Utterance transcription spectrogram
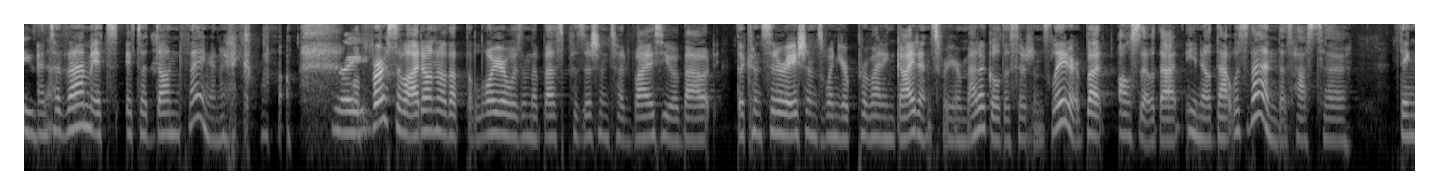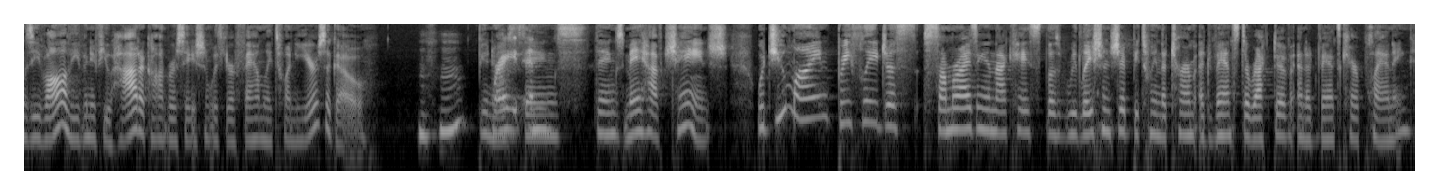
Exactly. And to them, it's it's a done thing. And I think, well, right. well, first of all, I don't know that the lawyer was in the best position to advise you about the considerations when you're providing guidance for your medical decisions later. But also that you know that was then. This has to things evolve even if you had a conversation with your family 20 years ago mm-hmm. you know right. things and- things may have changed would you mind briefly just summarizing in that case the relationship between the term advanced directive and advanced care planning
